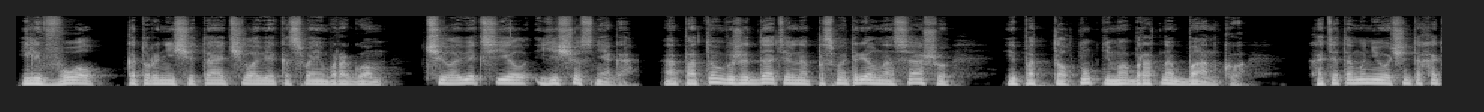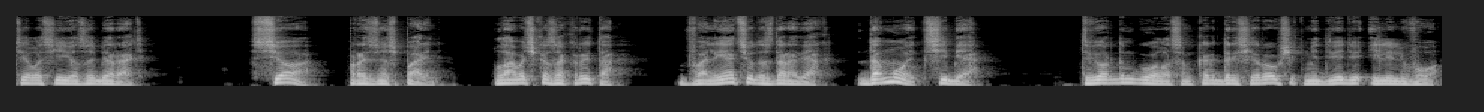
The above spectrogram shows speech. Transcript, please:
или вол, который не считает человека своим врагом. Человек съел еще снега, а потом выжидательно посмотрел на Сашу и подтолкнул к нему обратно банку, хотя тому не очень-то хотелось ее забирать. «Все», — произнес парень, — «лавочка закрыта. Вали отсюда, здоровяк, домой, к себе». Твердым голосом, как дрессировщик медведю или льву.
